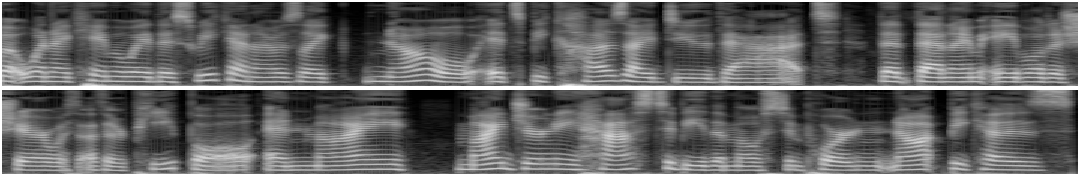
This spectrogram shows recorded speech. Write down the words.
but when I came away this weekend I was like no it's because I do that that then I'm able to share with other people and my my journey has to be the most important, not because,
